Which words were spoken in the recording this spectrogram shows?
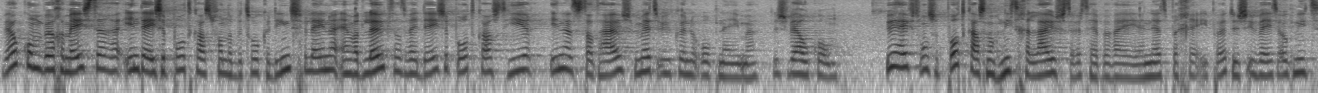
Welkom burgemeester in deze podcast van de betrokken dienstverlener. En wat leuk dat wij deze podcast hier in het stadhuis met u kunnen opnemen. Dus welkom. U heeft onze podcast nog niet geluisterd, hebben wij net begrepen. Dus u weet ook niet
